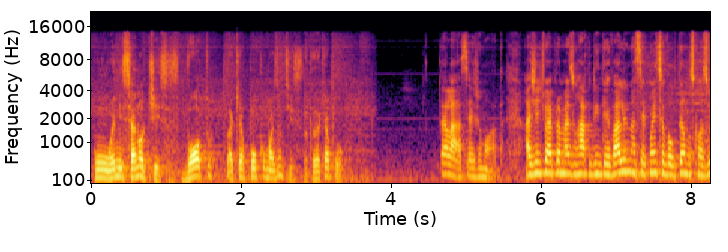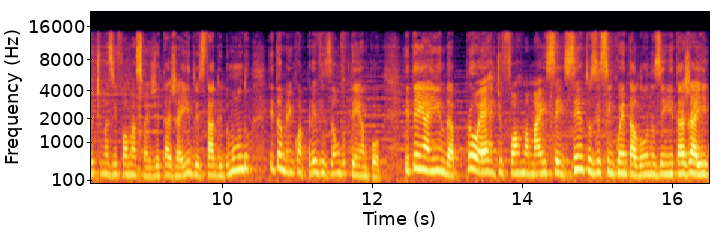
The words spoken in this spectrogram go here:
com o MCA Notícias. Volto daqui a pouco com mais notícias. Até daqui a pouco. Até lá, Sérgio Mota. A gente vai para mais um rápido intervalo e na sequência voltamos com as últimas informações de Itajaí, do estado e do mundo e também com a previsão do tempo. E tem ainda, Proerd forma mais 650 alunos em Itajaí.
